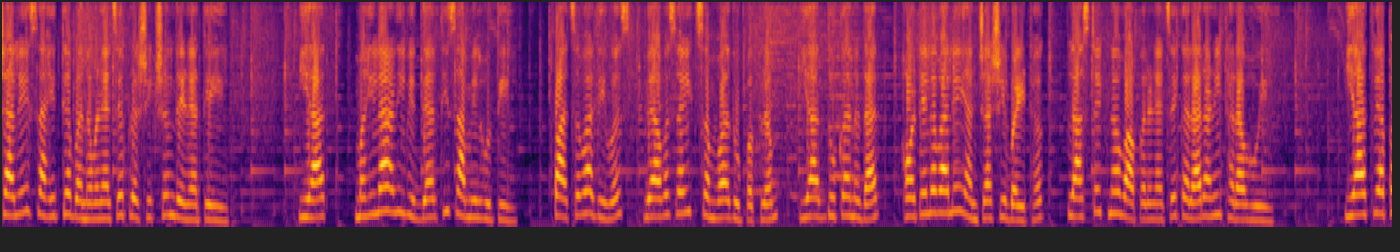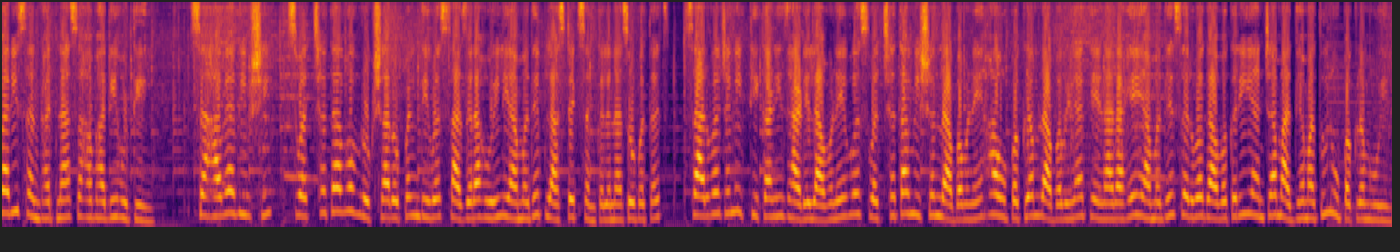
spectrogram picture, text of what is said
शालेय साहित्य बनवण्याचे प्रशिक्षण देण्यात येईल. यात महिला आणि विद्यार्थी सामील होतील. पाचवा दिवस व्यावसायिक संवाद उपक्रम यात दुकानदार हॉटेलवाले यांच्याशी बैठक प्लास्टिक न वापरण्याचे करार आणि ठराव होईल. यात व्यापारी संघटना सहभागी होतील. सहाव्या दिवशी स्वच्छता व वृक्षारोपण दिवस साजरा होईल यामध्ये प्लास्टिक संकलनासोबतच सार्वजनिक ठिकाणी झाडे लावणे व स्वच्छता मिशन राबवणे हा उपक्रम राबविण्यात येणार आहे. यामध्ये सर्व गावकरी यांच्या माध्यमातून उपक्रम होईल.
